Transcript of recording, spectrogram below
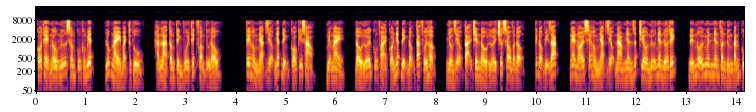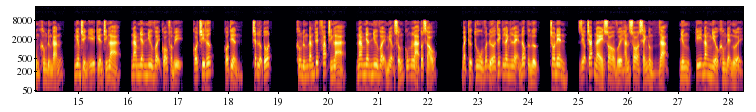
Có thể ngô ngữ sâm cũng không biết, lúc này bạch thực thu, hắn là tâm tình vui thích phẩm từ đâu. Tê hồng nhạt rượu nhất định có kỹ xảo miệng này, đầu lưỡi cũng phải có nhất định động tác phối hợp, nhường rượu tại trên đầu lưỡi trước sau vận động, kích động vị giác, nghe nói sẽ hồng nhạt rượu nam nhân rất chiêu nữ nhân ưa thích, đến nỗi nguyên nhân phân đứng đắn cùng không đứng đắn, nghiêm chỉnh ý kiến chính là, nam nhân như vậy có phẩm vị, có tri thức, có tiền, chất lượng tốt. Không đứng đắn thuyết pháp chính là, nam nhân như vậy miệng sống cũng là tốt xấu. Bạch thực thu vẫn ưa thích lanh lẹ nốc từ ngực, cho nên, rượu chát này so với hắn so sánh đồng dạng, nhưng kỹ năng nhiều không đẻ người,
